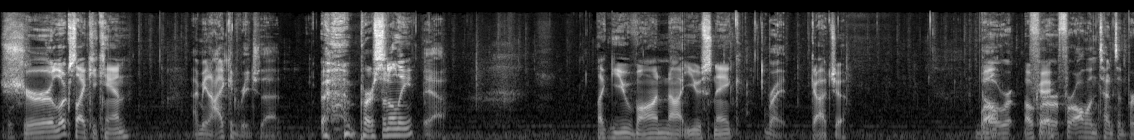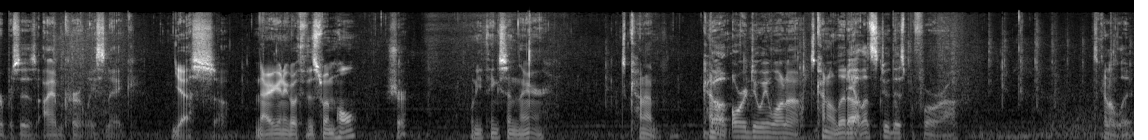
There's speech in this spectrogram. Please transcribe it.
Sure looks like you can. I mean, I could reach that. Personally, Yeah. like you Vaughn, not you Snake. Right. Gotcha. Well, Well, okay. for, for all intents and purposes, I am currently Snake. Yes. So. Now you're gonna go through the swim hole. Sure. What do you think's in there? It's kind of kind Well, of or do we want to? It's kinda lit yeah, up. let's do this before. Uh, it's kind of lit.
